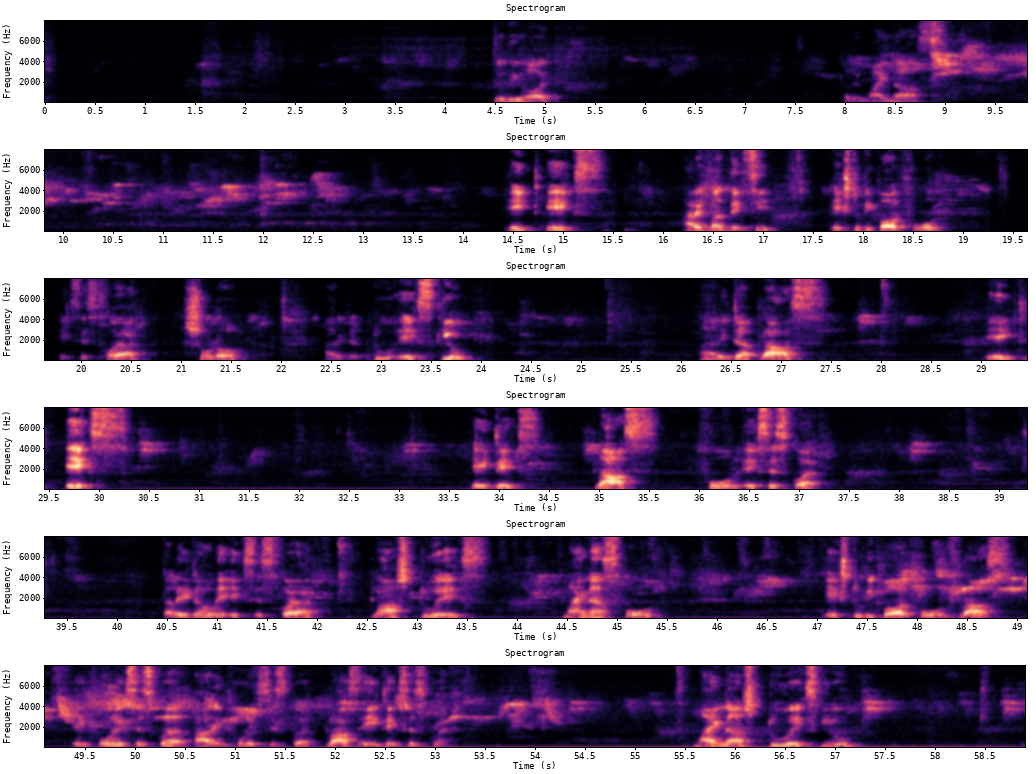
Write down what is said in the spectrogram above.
যদি হয়, তাহলে মাইনাস এইট এক্স। আরেকবার দেখছি, x to the power four, x square ষোলো আর এটা টু এক্স কিউব আর এটা plus eight x eight x plus four x square তাহলে এটা হবে x square plus two x minus four x to the power four plus এই four x square আর এই four x square plus eight x square minus two x cube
